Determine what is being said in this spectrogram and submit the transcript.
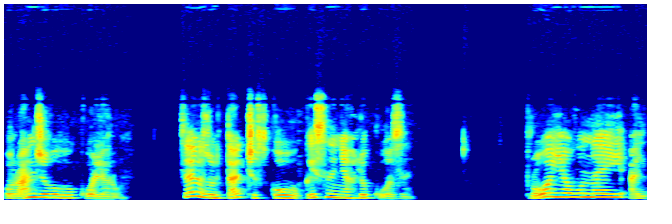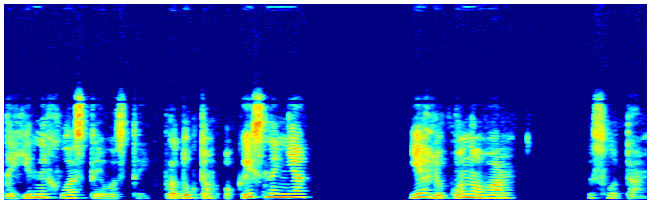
оранжевого кольору. Це результат часткового киснення глюкози, прояв у неї альдегідних властивостей. Продуктом окиснення є глюконова кислота.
